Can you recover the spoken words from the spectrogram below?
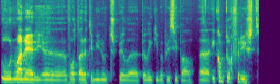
o Noaneri uh, voltar a ter minutos pela, pela equipa principal uh, e como tu referiste,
